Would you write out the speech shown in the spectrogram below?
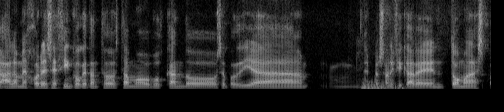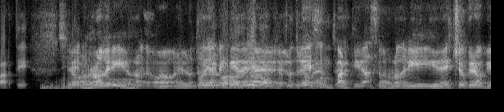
a lo mejor ese 5 que tanto estamos buscando se podría personificar en Thomas Party. Sí, Pero- o Rodri, o el otro día me quedé, Rodrigo, el otro día hizo un efectivamente. partidazo Rodri y de hecho creo que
